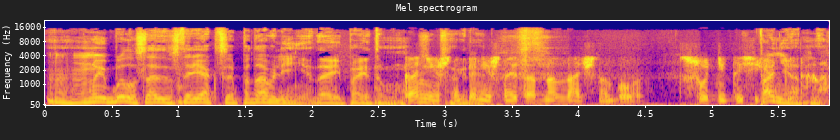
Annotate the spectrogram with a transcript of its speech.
Ну и была, соответственно, реакция подавления, да, и поэтому... Конечно, конечно, это однозначно было. Сотни тысяч. Понятно.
